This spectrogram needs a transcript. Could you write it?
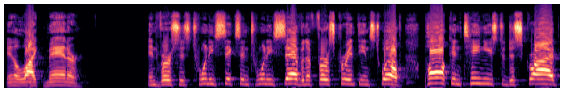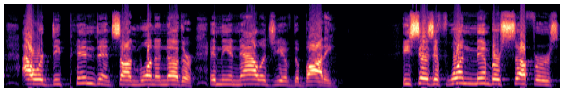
In a like manner, in verses 26 and 27 of 1 Corinthians 12, Paul continues to describe our dependence on one another in the analogy of the body. He says, if one member suffers,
